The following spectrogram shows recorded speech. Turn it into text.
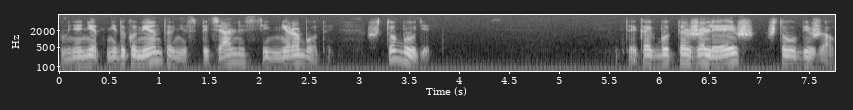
У меня нет ни документов, ни специальности, ни работы. Что будет? Ты как будто жалеешь, что убежал.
